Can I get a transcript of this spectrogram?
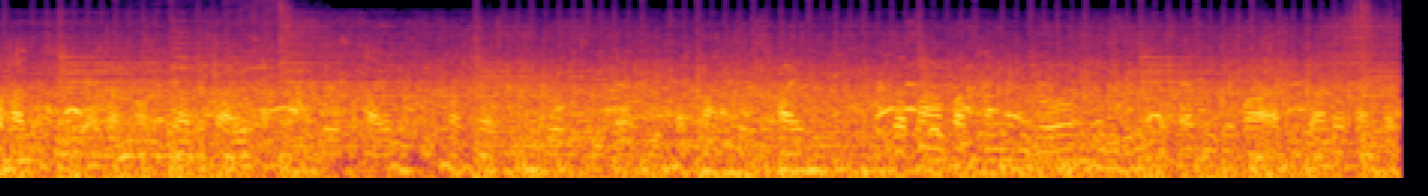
ਪੁੱਤਿਆਂ ਦਾ ਸਲਾਮ ਦਾ ਸੇ ਸਹਾਇ ਗਾਇ ਇਹ ਬਹਾਦਰ ਸਿੰਘ ਹੈ ਤਾਂ ਮੌਤ ਦਾ ਸਹਾਇ ਸਹਾਇ ਸਹਾਇ ਦਸਾਂ ਪੱਖਾਂ ਦੀ ਜੋ ਸਹਿਬ ਦੇ ਪਾਸ ਜਾਂਦਾ ਸੰਕਟ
